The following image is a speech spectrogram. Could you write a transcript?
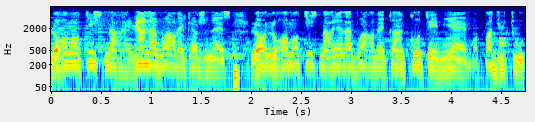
Le romantisme n'a rien à voir avec la jeunesse. Le, le romantisme n'a rien à voir avec un côté mièvre, pas du tout.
